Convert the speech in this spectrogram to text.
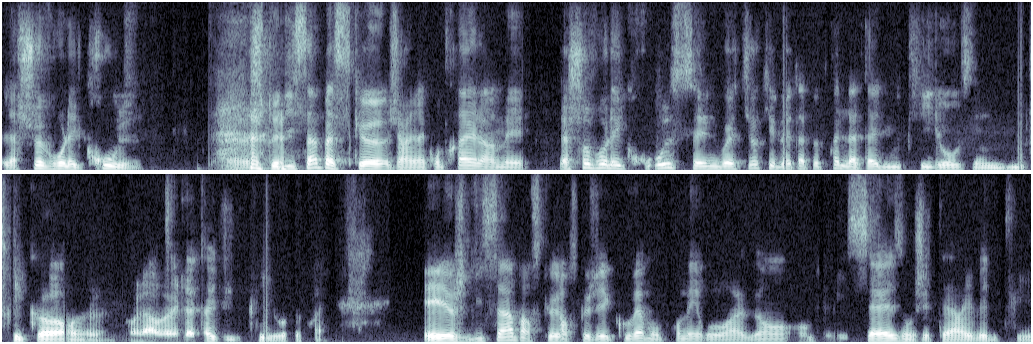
la Chevrolet Cruze. Euh, je te dis ça parce que j'ai rien contre elle, hein, mais la Chevrolet Cruze, c'est une voiture qui doit être à peu près de la taille d'une Clio. C'est une tricorps, voilà, de la taille d'une Clio à peu près. Et je dis ça parce que lorsque j'ai découvert mon premier ouragan en 2016, donc j'étais arrivé depuis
